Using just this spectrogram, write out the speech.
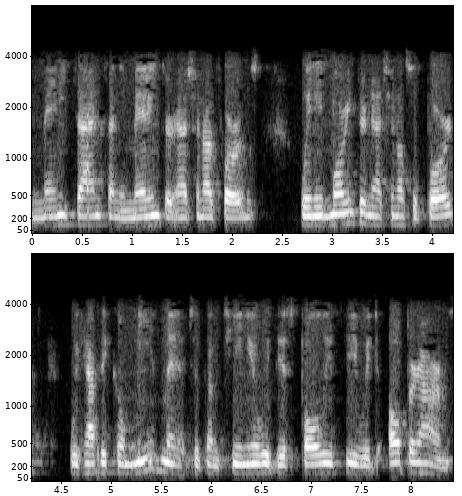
many times and in many international forums, we need more international support. We have the commitment to continue with this policy with open arms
